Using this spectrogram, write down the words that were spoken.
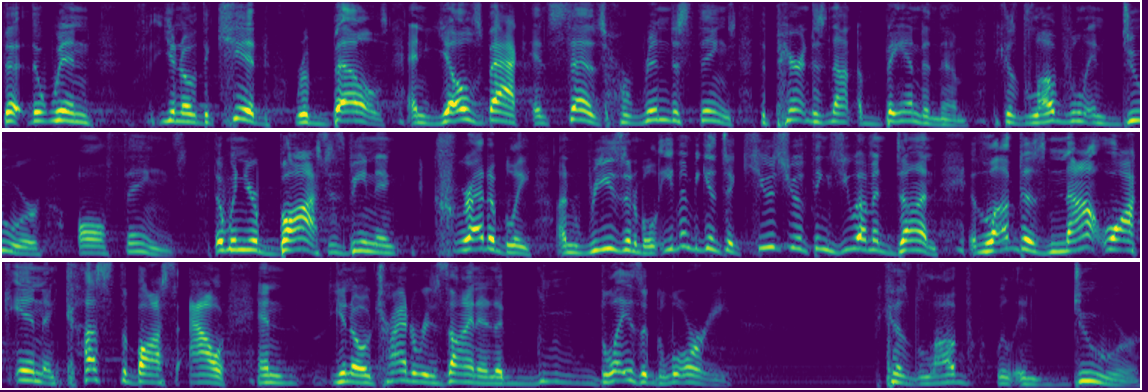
That, that when you know the kid rebels and yells back and says horrendous things. The parent does not abandon them because love will endure all things. That when your boss is being incredibly unreasonable even begins to accuse you of things you haven't done love does not walk in and cuss the boss out and you know try to resign in a blaze of glory because love will endure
